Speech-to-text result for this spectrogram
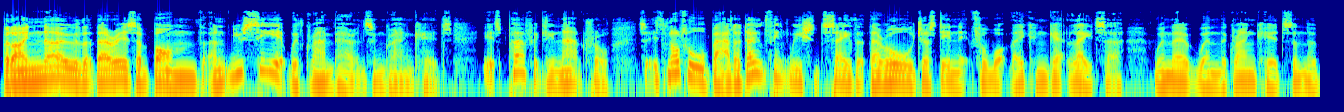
but I know that there is a bond, and you see it with grandparents and grandkids. It's perfectly natural. So it's not all bad. I don't think we should say that they're all just in it for what they can get later when they when the grandkids and the,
